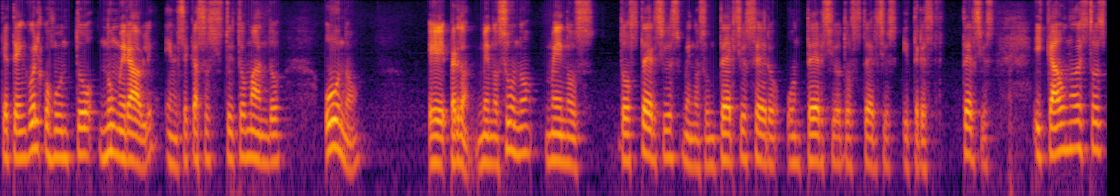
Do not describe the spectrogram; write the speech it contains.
Que tengo el conjunto numerable, en este caso estoy tomando 1, eh, perdón, menos 1, menos 2 tercios menos un tercio 0, un tercio, 2 tercios y 3 tercios. Y cada uno de estos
